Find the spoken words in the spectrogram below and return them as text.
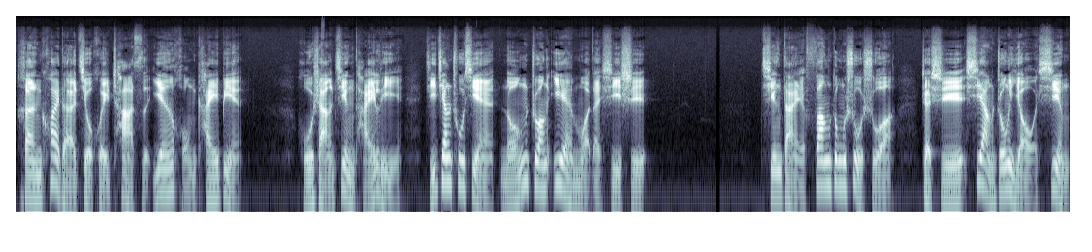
很快的就会姹紫嫣红开遍。湖上镜台里即将出现浓妆艳抹的西施。清代方东树说：“这诗象中有性，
